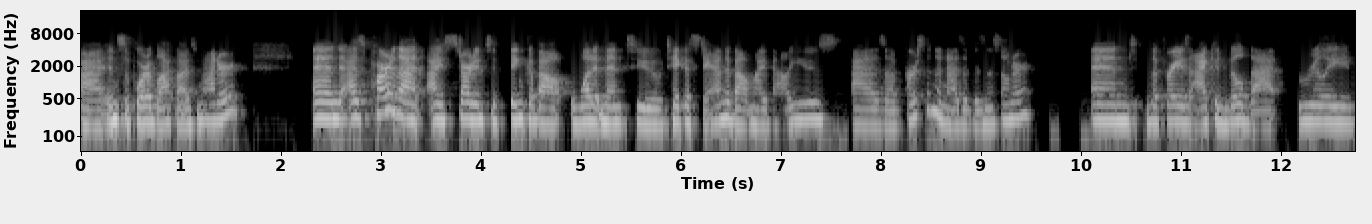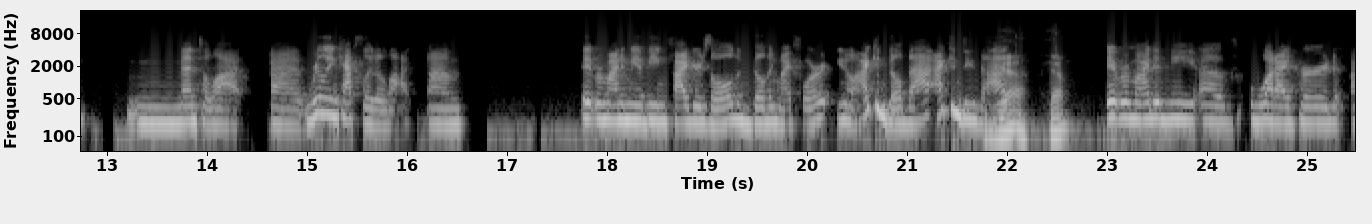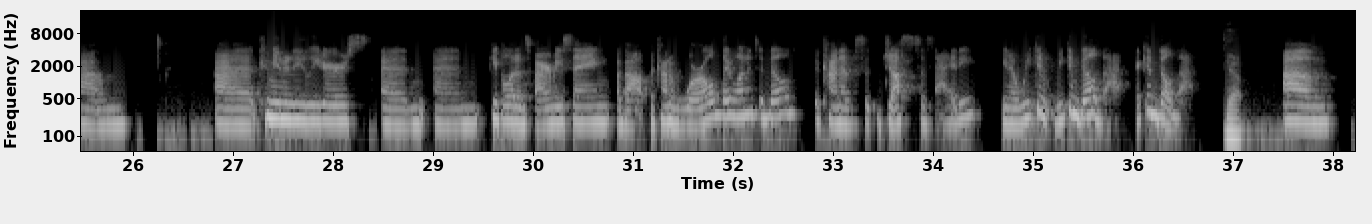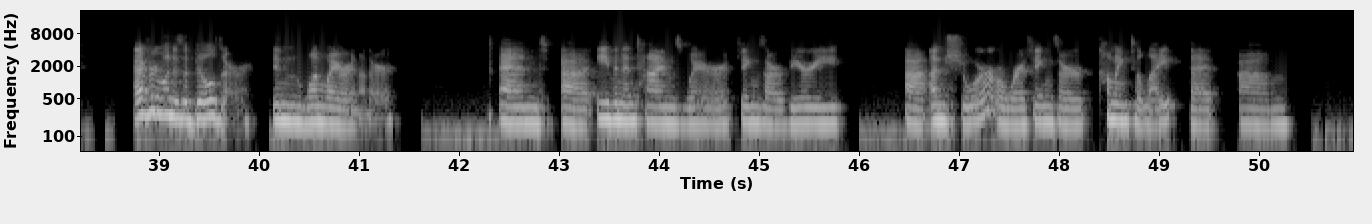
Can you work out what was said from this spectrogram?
uh, in support of Black Lives Matter. And as part of that, I started to think about what it meant to take a stand about my values as a person and as a business owner. And the phrase "I can build that" really meant a lot. Uh, really encapsulated a lot. Um, it reminded me of being five years old and building my fort. You know, I can build that. I can do that. Yeah, yeah it reminded me of what I heard um, uh, community leaders and and people that inspire me saying about the kind of world they wanted to build, the kind of just society. You know, we can we can build that. I can build that. Yeah. Um, everyone is a builder in one way or another, and uh, even in times where things are very uh, unsure or where things are coming to light that um,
